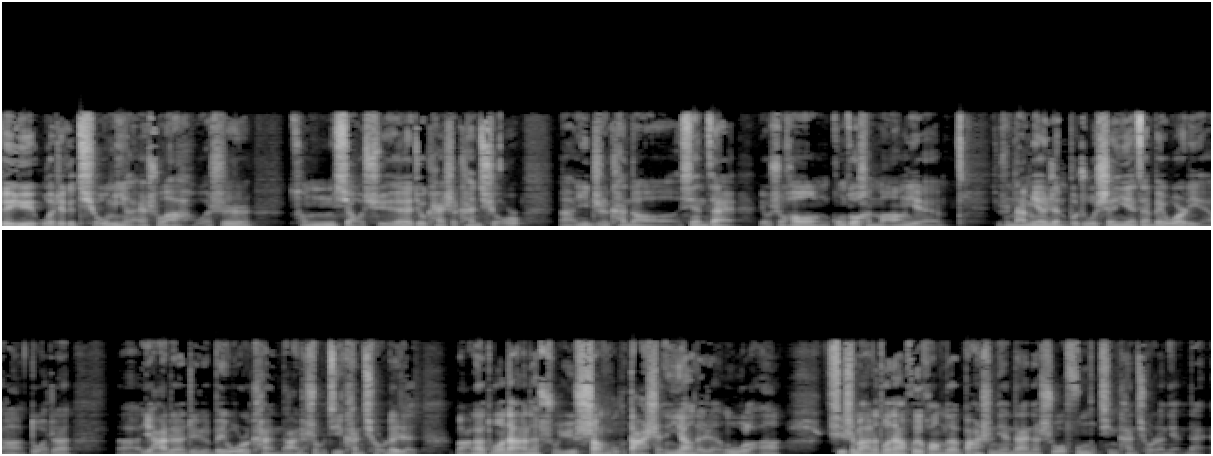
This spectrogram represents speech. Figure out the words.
对于我这个球迷来说啊，我是从小学就开始看球啊，一直看到现在。有时候工作很忙，也就是难免忍不住深夜在被窝里啊躲着啊压着这个被窝看，拿着手机看球的人。马拉多纳呢，属于上古大神一样的人物了啊。其实马拉多纳辉煌的八十年代呢，是我父母亲看球的年代。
